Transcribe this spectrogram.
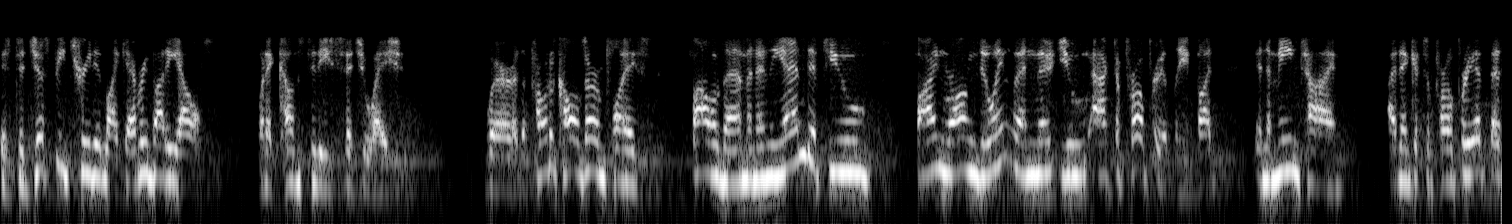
is to just be treated like everybody else when it comes to these situations, where the protocols are in place, follow them, and in the end, if you find wrongdoing, then you act appropriately. But in the meantime, I think it's appropriate that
